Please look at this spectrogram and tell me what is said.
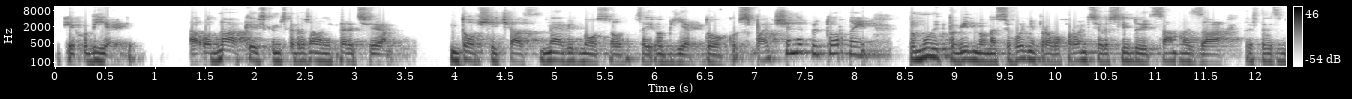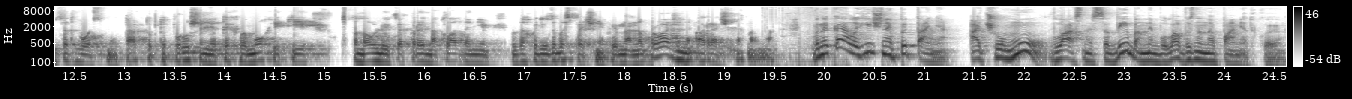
таких об'єктів. Е, Однак Київська міська державна адміністрація довший час не відносила цей об'єкт до спадщини культурної, тому відповідно на сьогодні правоохоронці розслідують саме за 388, так тобто порушення тих вимог, які встановлюються при накладенні заходів забезпечення кримінального провадження, арештних майна. Виникає логічне питання: а чому власне садиба не була визнана пам'яткою?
